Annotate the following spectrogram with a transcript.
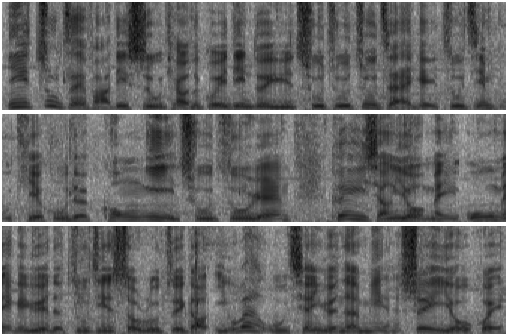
依住宅法第十五条的规定，对于出租住宅给租金补贴户的公益出租人，可以享有每屋每个月的租金收入最高一万五千元的免税优惠，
